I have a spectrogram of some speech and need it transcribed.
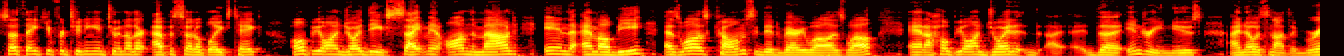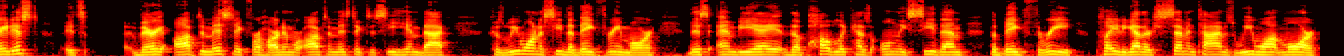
So thank you for tuning in to another episode of Blake's Take. Hope you all enjoyed the excitement on the mound in the MLB, as well as Combs, who did very well as well. And I hope you all enjoyed uh, the injury news. I know it's not the greatest. It's very optimistic for Harden. We're optimistic to see him back because we want to see the big three more. This NBA, the public has only seen them, the big three, play together seven times. We want more.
